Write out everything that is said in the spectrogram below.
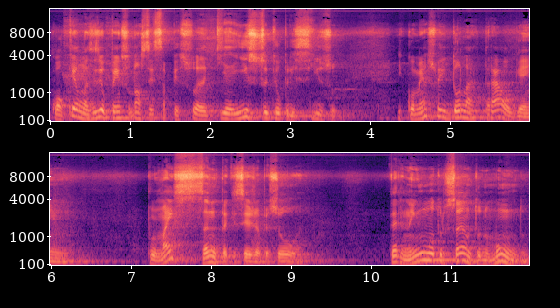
Qualquer uma, às vezes eu penso, nossa, essa pessoa aqui é isso que eu preciso. E começo a idolatrar alguém, por mais santa que seja a pessoa. Sério, nenhum outro santo no mundo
